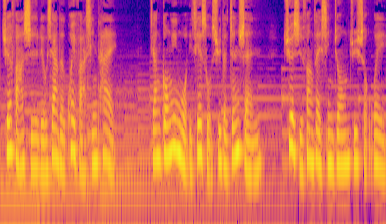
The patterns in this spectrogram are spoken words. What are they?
缺乏时留下的匮乏心态，将供应我一切所需的真神确实放在心中居首位，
